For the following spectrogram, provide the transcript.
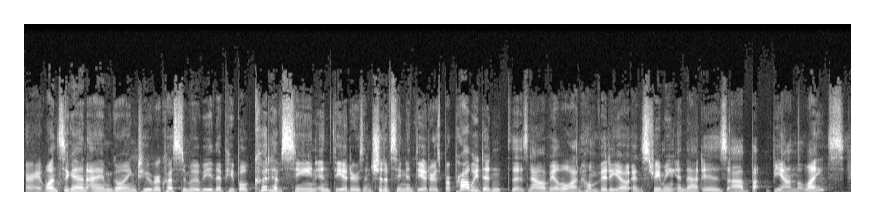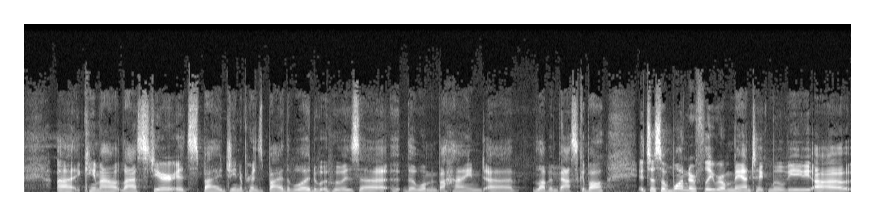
All right. Once again, I am going to request a movie that people could have seen in theaters and should have seen in theaters, but probably didn't. That is now available on home video and streaming, and that is uh, Beyond the Lights. Uh, it came out last year. It's by Gina Prince Bythewood, who is uh, the woman behind uh, Love and Basketball. It's just a wonderfully romantic movie. Uh,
